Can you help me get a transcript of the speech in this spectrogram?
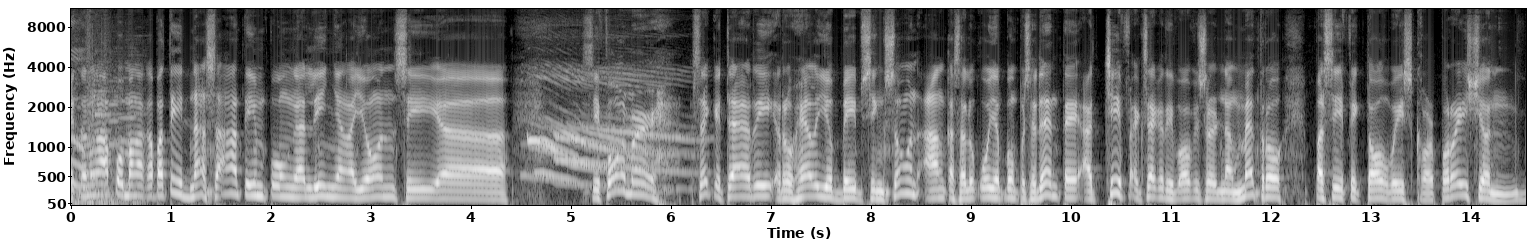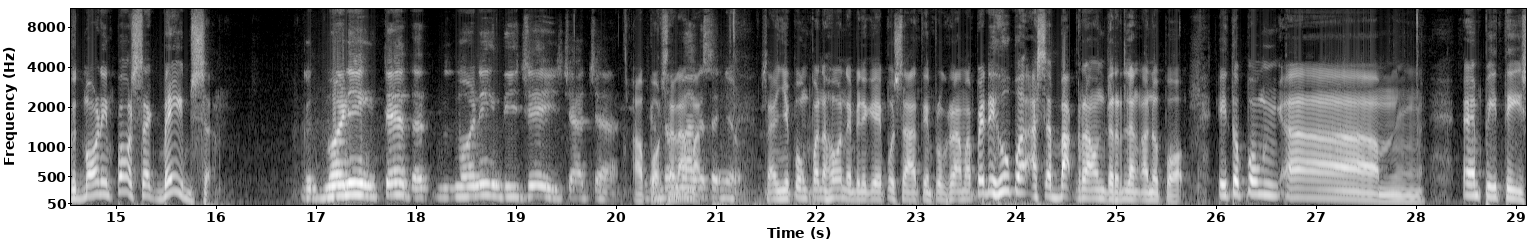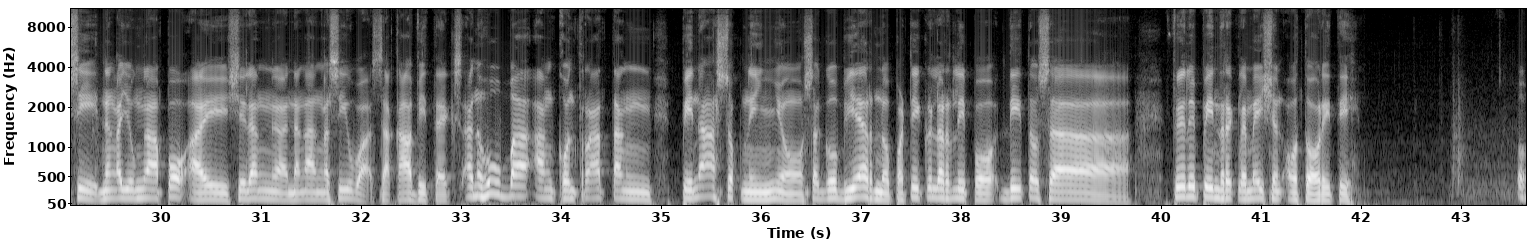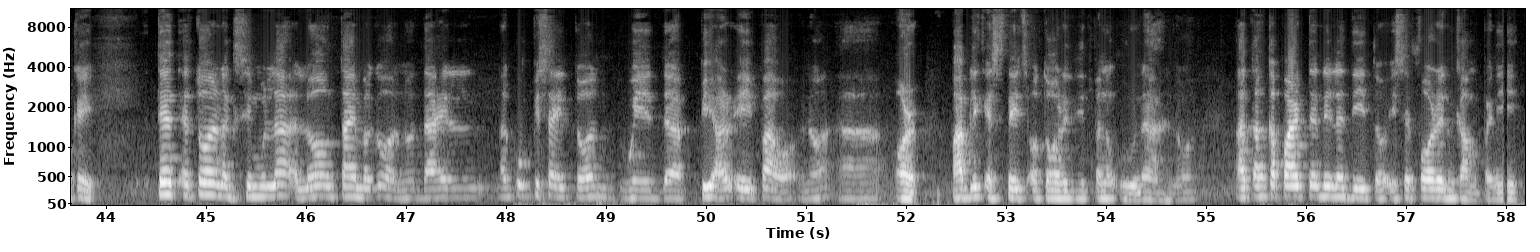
Ito na nga po mga kapatid, nasa ating pong uh, linya ngayon si uh, si former Secretary Rogelio Babe Singson, ang kasalukuyan pong presidente at Chief Executive Officer ng Metro Pacific Tollways Corporation. Good morning po, Sec Babes. Good morning, Ted, at good morning, DJ Chacha. Opo, Magandang salamat. sa inyo. Sa inyo pong panahon na binigay po sa ating programa. Pwede ho ba as a backgrounder lang ano po, ito pong um, MPTC na ngayon nga po ay silang uh, nangangasiwa sa Cavitex. Ano ho ba ang kontratang pinasok ninyo sa gobyerno, particularly po dito sa Philippine Reclamation Authority? Okay. Ted, ito nagsimula a long time ago no dahil nag-umpisa ito with uh, PRA pa oh, no uh, or Public Estates Authority pa nung una no. At ang kapartner nila dito is a foreign company.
